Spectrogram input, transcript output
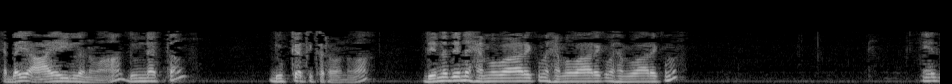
හැබැයි ආයෙ ඉල්ලනවා. දුන්න නැත්නම් දුක් ඇති කරනවා. දෙන දෙන හැම වාරයකම හැම වාරයකම හැම වාරයකම නේද?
